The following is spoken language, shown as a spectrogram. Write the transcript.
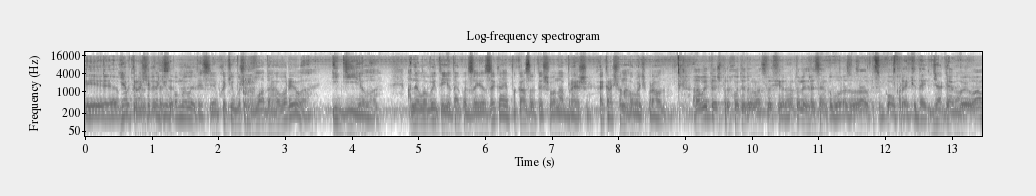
і Я б краще зустрітися. хотів помилитися. Я б хотів щоб влада говорила і діяла, а не ловити її так от за язика і показувати, що вона бреше. Хай краще вона говорить правду. А ви теж приходьте до нас в ефір. Анатолій Гриценко був разом з нами підсумковому проєкті День. Дякую вам. вам.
